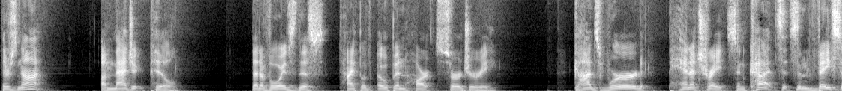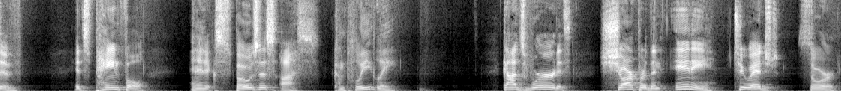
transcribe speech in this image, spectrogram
There's not a magic pill that avoids this type of open heart surgery. God's word penetrates and cuts, it's invasive. It's painful and it exposes us completely. God's word is sharper than any two edged sword,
